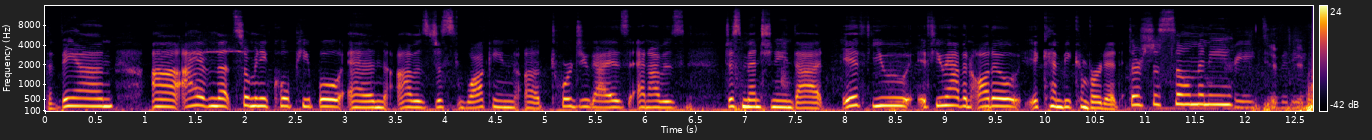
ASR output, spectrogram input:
the van. Uh, I have met so many cool people, and I was just walking uh, towards you guys, and I was just mentioning that if you if you have an auto, it can be converted. There's just so many. Creativity. if you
